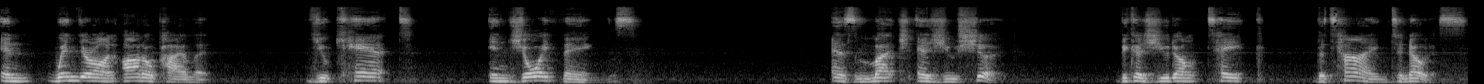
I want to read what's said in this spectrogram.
And when you're on autopilot, you can't enjoy things as much as you should because you don't take the time to notice.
